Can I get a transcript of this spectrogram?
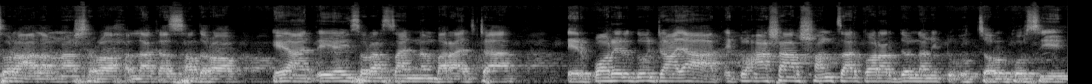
সোরা আলাম নাসরাহ লাকা সাদরক। এই আয়াত, এই সোরার চার নাম্বার আয়াতটা এর পরের দুইটা আয়াত একটু আশার সঞ্চার করার জন্য আমি একটু উচ্চারণ করছি।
